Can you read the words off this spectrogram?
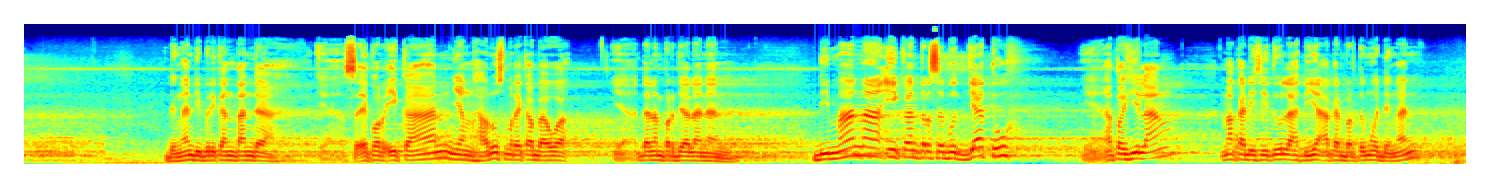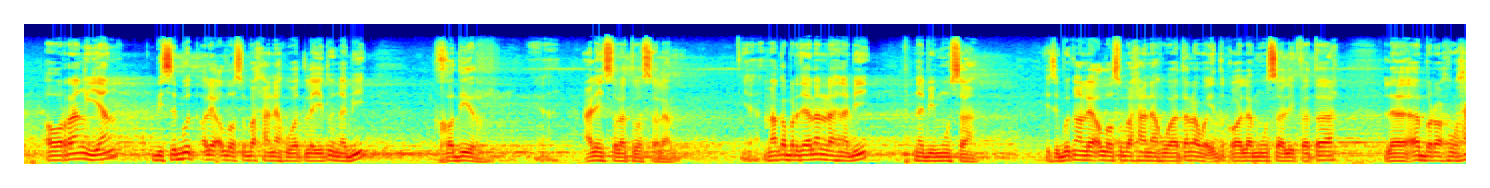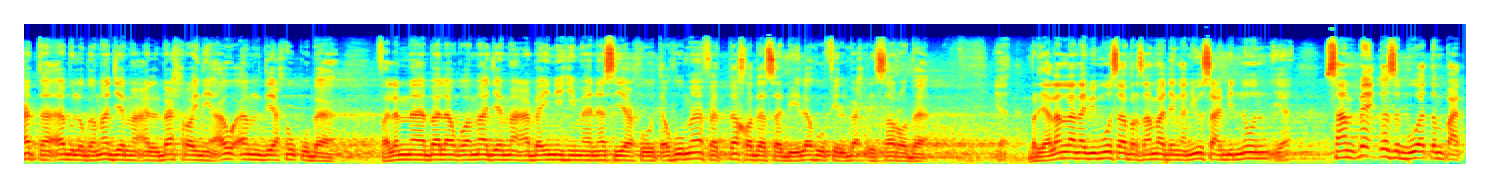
dengan diberikan tanda ya seekor ikan yang harus mereka bawa ya dalam perjalanan di mana ikan tersebut jatuh ya, atau hilang maka di situlah dia akan bertemu dengan orang yang disebut oleh Allah Subhanahu wa taala itu Nabi Khadir alaihi salatu wassalam. Ya, maka berjalanlah Nabi Nabi Musa. Disebutkan oleh Allah Subhanahu wa taala wa id qala Musa li fatah la abrahu hatta ablugha majma'al bahraini aw amdi hukuba. Falamma balagha majma'a bainihima nasiya hutahuma fattakhadha sabilahu fil bahri saraba. Ya, berjalanlah Nabi Musa bersama dengan Yusa bin Nun ya sampai ke sebuah tempat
